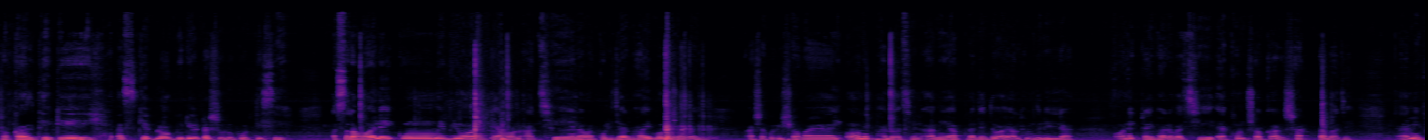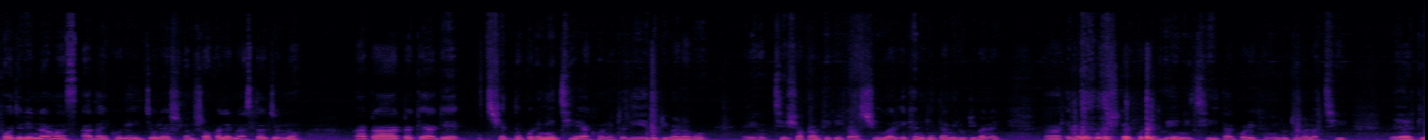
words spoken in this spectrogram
সকাল থেকেই আজকের ব্লগ ভিডিওটা শুরু করতেছি। আসসালামু আলাইকুম, এভরিওয়ান, কেমন আছেন আমার কলিজার ভাই বোন সবাই? আশা করি সবাই অনেক ভালো আছেন। আমি আপনাদের দয় আলহামদুলিল্লাহ অনেকটাই ভালো আছি। এখন সকাল সাতটা বাজে। আমি ফজরের নামাজ আদায় করেই চলে আসলাম সকালের নাস্তার জন্য। আটাটাকে আগে সেদ্ধ করে নিয়েছি, এখন এটা দিয়ে রুটি বানাবো। এই হচ্ছে সকাল থেকে কাজ শুরু, আর এখানে কিন্তু আমি রুটি বানাই। এটা পরিষ্কার করে ধুয়ে নিচ্ছি, তারপর এখানে রুটি বানাচ্ছি। এই আর কি,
